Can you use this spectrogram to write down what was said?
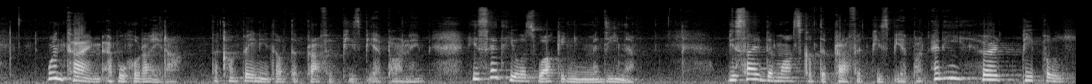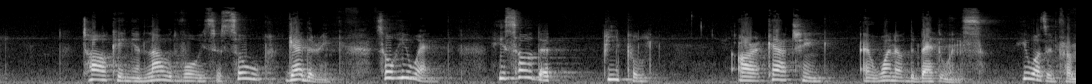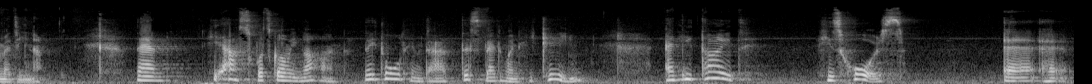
One time, Abu Huraira, the companion of the Prophet, peace be upon him, he said he was walking in Medina beside the mosque of the Prophet, peace be upon him, and he heard people talking in loud voices, so gathering. So he went. He saw that people are catching uh, one of the Bedouins. He wasn't from Medina. Then he asked what's going on. They told him that this Bedouin he came and he tied his horse uh, uh,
